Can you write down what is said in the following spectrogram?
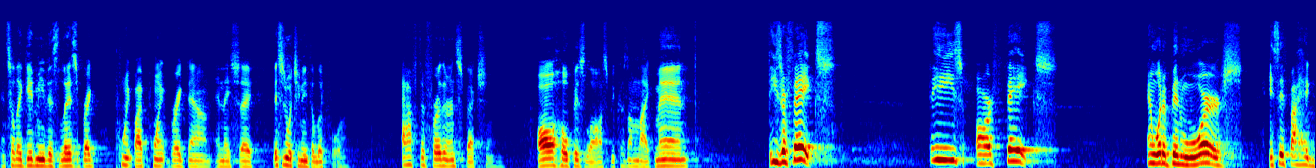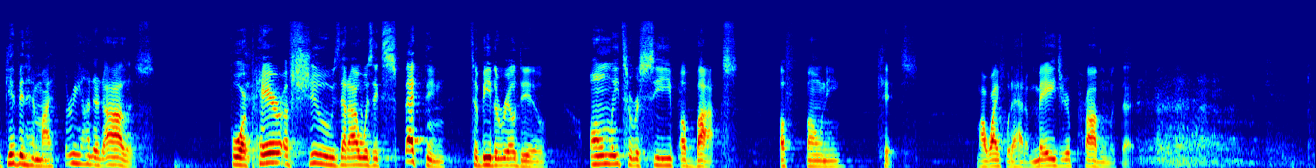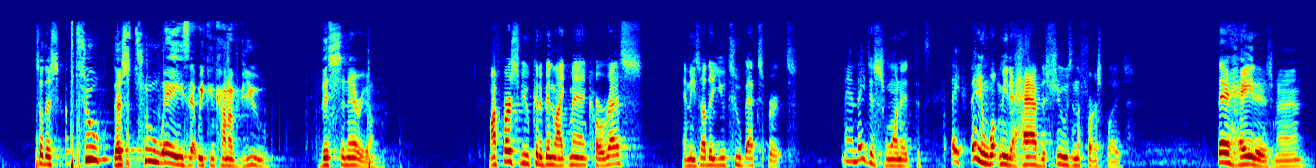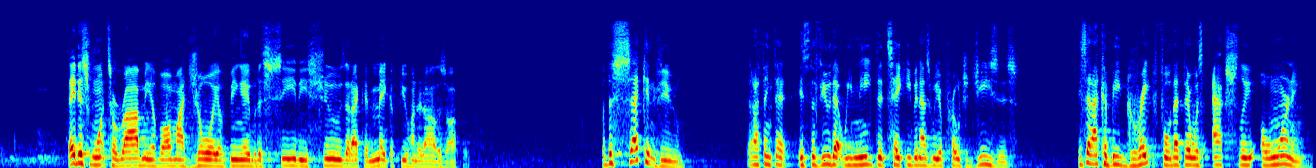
And so they give me this list, break, point by point breakdown, and they say, this is what you need to look for. After further inspection, all hope is lost because I'm like, man, these are fakes. These are fakes. And would have been worse is if I had given him my $300 for a pair of shoes that I was expecting to be the real deal, only to receive a box of phony kicks. My wife would have had a major problem with that. so there's two, there's two ways that we can kind of view this scenario. My first view could have been like, man, Caress and these other YouTube experts, man, they just wanted to, they, they didn't want me to have the shoes in the first place. They're haters, man. They just want to rob me of all my joy of being able to see these shoes that I can make a few hundred dollars off of. But the second view that I think that is the view that we need to take even as we approach Jesus is that I could be grateful that there was actually a warning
